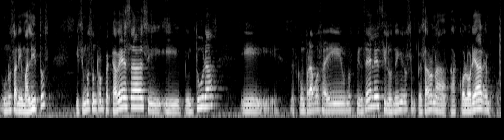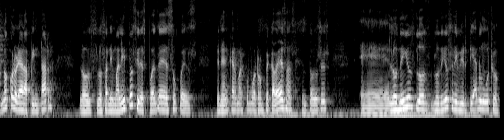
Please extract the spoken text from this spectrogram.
unos animalitos, hicimos un rompecabezas y, pintura y les compramos ahí unos pinceles y los niños empezaron a, colorear, em, no colorear, a pintar los, los, animalitos y después de eso pues tenían que armar como rompecabezas. Entonces eh, los, niños, los, los, niños se divirtieron mucho.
